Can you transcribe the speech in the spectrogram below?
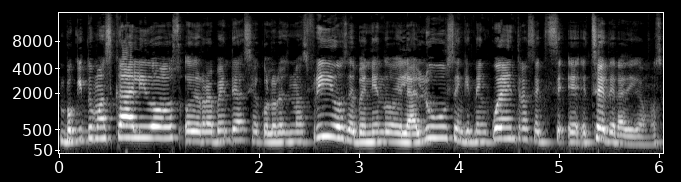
un poquito más cálidos o de repente hacia colores más fríos, dependiendo de la luz en que te encuentras, eh, etcétera, digamos.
